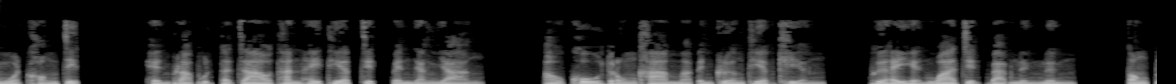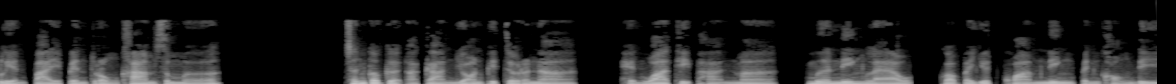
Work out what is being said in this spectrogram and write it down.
หมวดของจิต เห็นพระพุทธเจ้าท่านให้เทียบจิตเป็นอย่างๆ เอาคู่ตรงข้ามมาเป็นเครื่องเทียบเคียง เพื่อให้เห็นว่าจิตแบบหนึ่งหนึ่งต้องเปลี่ยนไปเป็นตรงข้ามเสมอ ฉันก็เกิดอาการย้อนพิจารณา เห็นว่าที่ผ่านมา เมื่อนิ่งแล้วก็ไปยึดความนิ่งเป็นของดี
